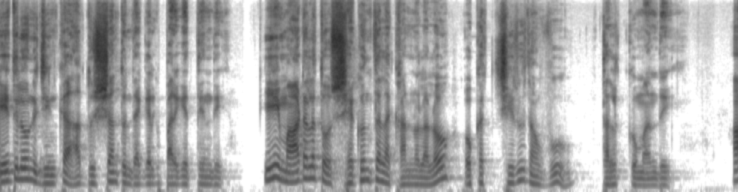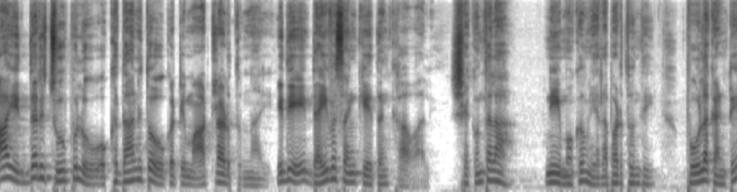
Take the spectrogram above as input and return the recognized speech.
చేతిలోని జింక దుష్యంతుని దగ్గరికి పరిగెత్తింది. ఈ మాటలతో శకుంతల కన్నులలో ఒక చిరునవ్వు తలుక్కుమంది ఆ ఇద్దరి చూపులు ఒకదానితో ఒకటి మాట్లాడుతున్నాయి. ఇది దైవ సంకేతం కావాలి. శకుంతల నీ ముఖం ఎర్రబడుతుంది. పూల కంటే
